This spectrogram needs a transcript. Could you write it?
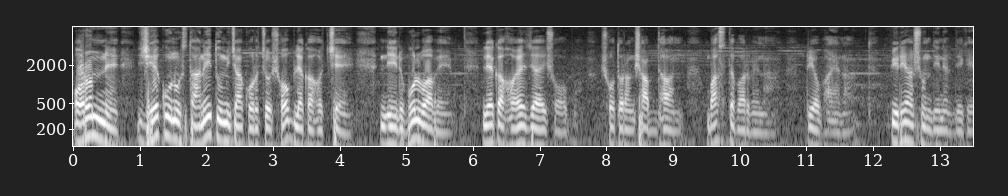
অরণ্যে যে কোনো স্থানেই তুমি যা করছ সব লেখা হচ্ছে, নির্ভুলভাবে লেখা হয়ে যায় সব। সুতরাং সাবধান, বাঁচতে পারবে না, প্রিয় ভাইয়েরা। ফিরে আসুন দিনের দিকে।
